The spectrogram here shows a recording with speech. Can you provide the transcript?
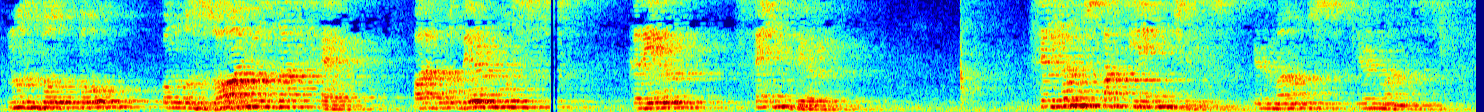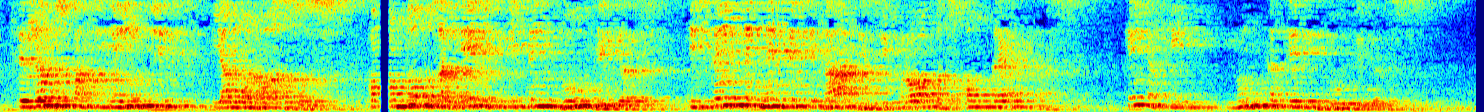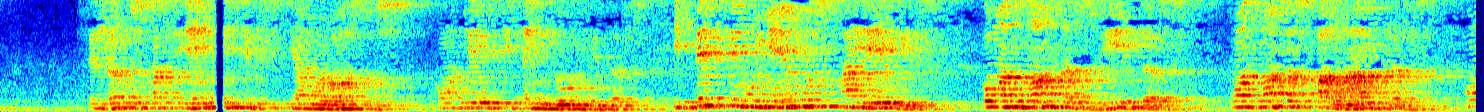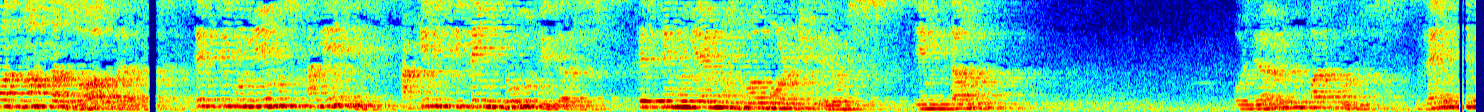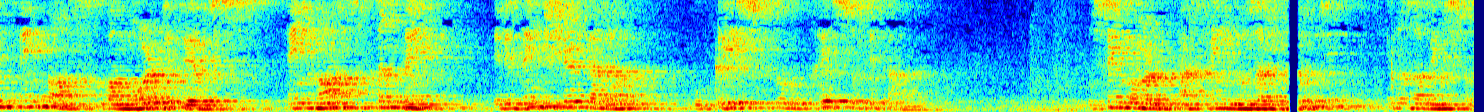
nos dotou com os olhos da fé para podermos crer sem ver. Sejamos pacientes, irmãos e irmãs Sejamos pacientes e amorosos com todos aqueles que têm dúvidas e sentem necessidades de provas concretas. Quem aqui nunca teve dúvidas? Sejamos pacientes e amorosos com aqueles que têm dúvidas e testemunhemos a eles com as nossas vidas, com as nossas palavras, com as nossas obras. Testemunhemos a eles, aqueles que têm dúvidas, testemunhemos o amor de Deus. E então, olhando para nós, vendo em nós o amor de Deus, em nós também, eles enxergarão o Cristo ressuscitado. O Senhor assim nos ajude e nos abençoe.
